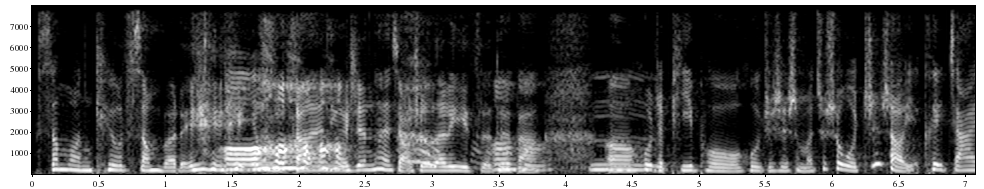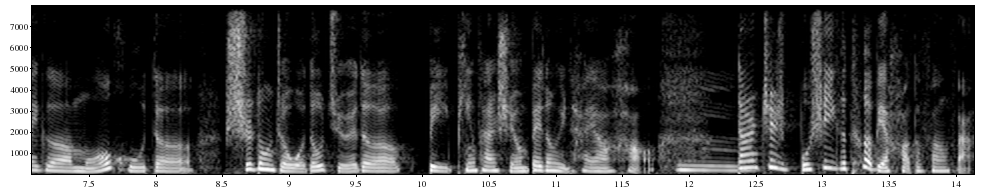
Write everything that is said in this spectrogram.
Someone killed somebody，哦用你刚才那个侦探小说的例子，对吧？嗯或者 people，或者是什么，就是我至少也可以加一个模糊的施动者，我都觉得比频繁使用被动语态要好。嗯，当然，这不是一个特别好的方法，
